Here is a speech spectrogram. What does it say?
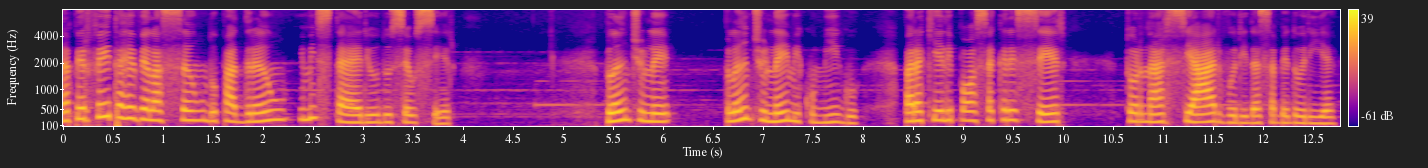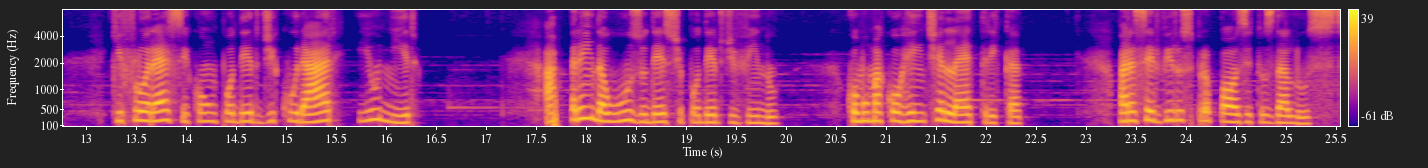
na perfeita revelação do padrão e mistério do seu ser. Plante o, le plante o leme comigo para que ele possa crescer, tornar-se árvore da sabedoria que floresce com o poder de curar e unir. Aprenda o uso deste poder divino como uma corrente elétrica para servir os propósitos da luz.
